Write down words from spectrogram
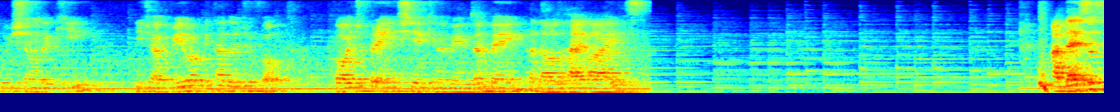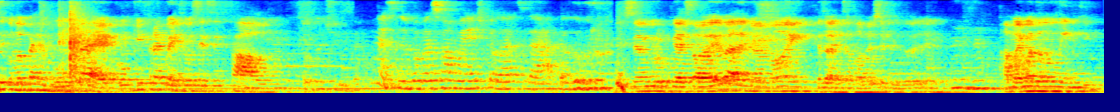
puxando aqui e já vira o aplicador de volta. Pode preencher aqui no meio também pra dar os highlights. A décima segunda pergunta é: com que frequência vocês se falam? Todo dia. É, se não for pessoalmente, pelo WhatsApp, pelo grupo. Esse é um grupo que é só eu, ela e minha mãe. Apesar de só falar besteira hoje. A mãe mandando um link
